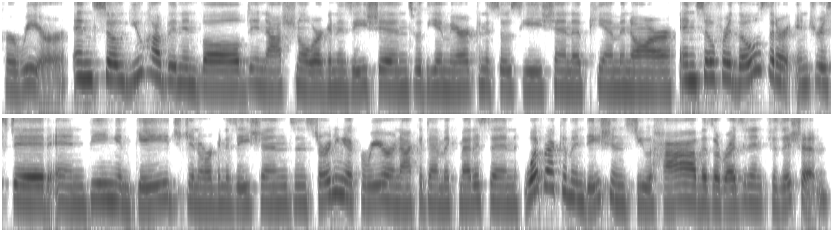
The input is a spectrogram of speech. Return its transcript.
career. And so you have been involved in national organizations with the American Association of PM&R. And so for those that are interested in being engaged in organizations and starting a career in academic medicine, what recommendations do you have as a resident physician?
